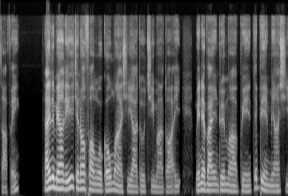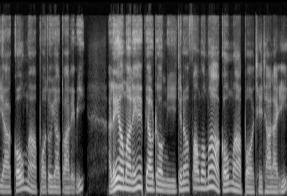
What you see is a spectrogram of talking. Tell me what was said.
စာဖိန် လိုင်းသမားသည်ကျွန်တော်ဖောင်ကိုကုန်းမှရှိရာသို့ချီမှသွား၏မိနစ်ပိုင်းအတွင်းမှာပင်တစ်ပင်များရှိရာကုန်းမှပေါ်သို့ရောက်သွားလိမ့်ပြီအလင်းအောင်မှလည်းပျောက်တော့မီကျွန်တော်ဖောင်ပေါ်မှကုန်းမှပေါ်ခြေချလိုက်၏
